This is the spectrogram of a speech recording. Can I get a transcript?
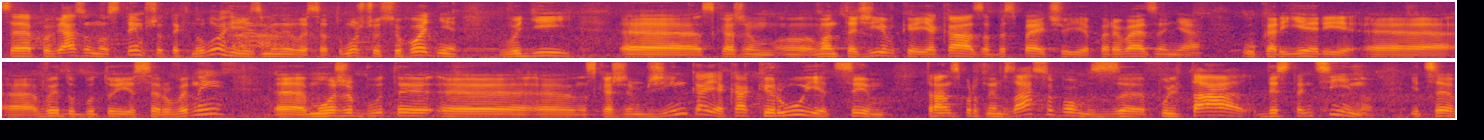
Це пов'язано з тим, що технології змінилися, тому що сьогодні водій, е, скажімо, е, вантажівки, яка забезпечує перевезення у кар'єрі е, видобутої сировини, може бути, скажімо, жінка, яка керує цим транспортним засобом з пульта дистанційно, і це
